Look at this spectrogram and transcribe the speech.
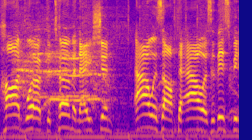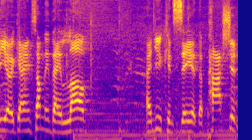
hard work, determination, hours after hours of this video game, something they love. And you can see it, the passion.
